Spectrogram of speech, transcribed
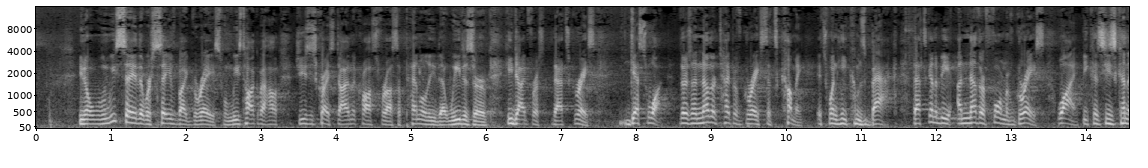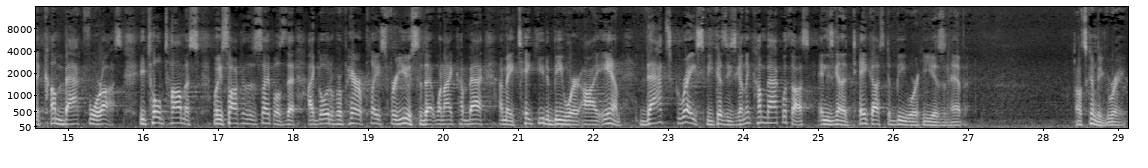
You know, when we say that we're saved by grace, when we talk about how Jesus Christ died on the cross for us, a penalty that we deserved, He died for us, that's grace. Guess what? There's another type of grace that's coming. It's when He comes back. That's going to be another form of grace. Why? Because He's going to come back for us. He told Thomas when He's talking to the disciples that I go to prepare a place for you so that when I come back, I may take you to be where I am. That's grace because He's going to come back with us and He's going to take us to be where He is in heaven. Oh, it's going to be great.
